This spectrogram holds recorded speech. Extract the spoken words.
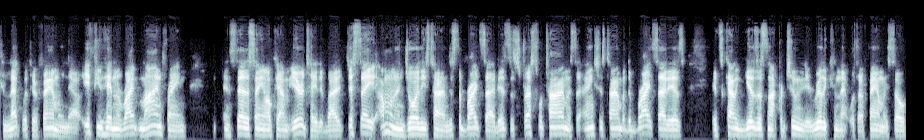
connect with their family now. If you had in the right mind frame, instead of saying, okay, I'm irritated by it, just say, I'm to enjoy these times. It's the bright side. It's a stressful time, it's the anxious time, but the bright side is it's kind of gives us an opportunity to really connect with our family. So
